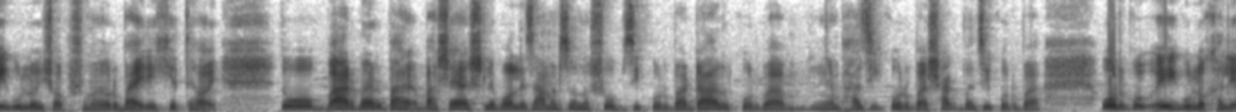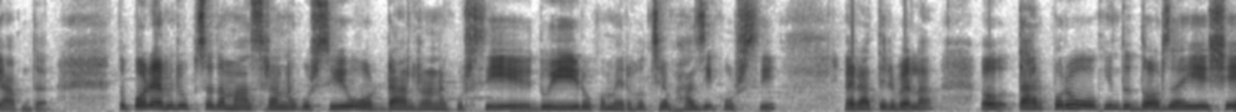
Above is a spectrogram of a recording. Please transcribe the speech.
এইগুলোই সবসময় ওর বাইরে খেতে হয়। তো বারবার বাসায় আসলে বলে যে, আমার জন্য সবজি করবা, ডাল করবা ভাজি করবা, শাক ভাজি করবা। ওর এইগুলো খালি আবদার। তো পরে আমি রূপচাঁদা মাছ রান্না করছি, ওর ডাল রান্না করছি দুই রকমের হচ্ছে ভাজি করছি রাতের বেলা। তারপরে ও কিন্তু দরজায় এসে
